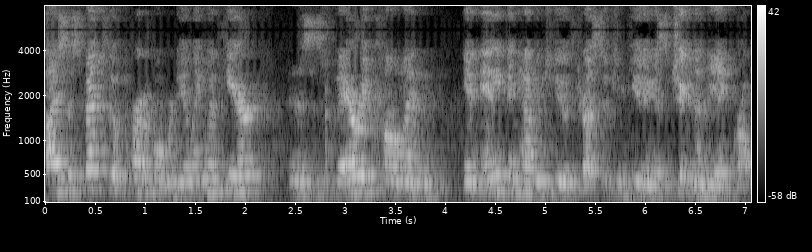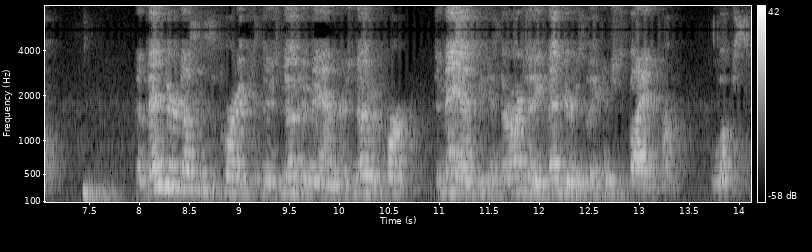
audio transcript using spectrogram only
I suspect that part of what we're dealing with here, and this is very common in anything having to do with trusted computing, is chicken and the egg problem. The vendor doesn't support it because there's no demand. There's no demand because there aren't any vendors that they can just buy it from. Whoops.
